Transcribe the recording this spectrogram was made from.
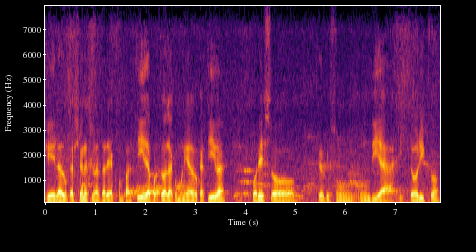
que la educación es una tarea compartida por toda la comunidad educativa. Por eso creo que es un día histórico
